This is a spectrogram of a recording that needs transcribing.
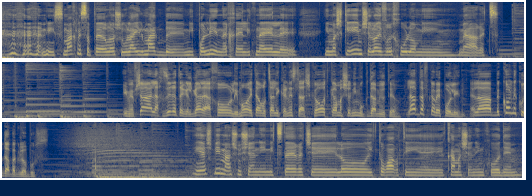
אני אשמח לספר לו שאולי ילמד מפולין איך אה, להתנהל אה, עם משקיעים שלא יברחו לו מהארץ. אם אפשר היה להחזיר את הגלגל לאחור, לימור הייתה רוצה להיכנס להשקעות כמה שנים מוקדם יותר. לאו דווקא בפולין, אלא בכל נקודה בגלובוס. יש בי משהו שאני מצטערת שלא התעוררתי אה, כמה שנים קודם,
